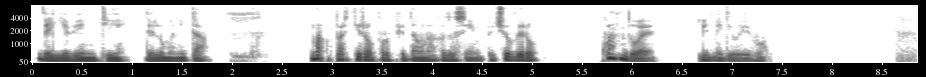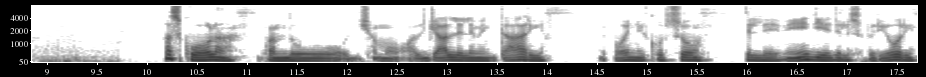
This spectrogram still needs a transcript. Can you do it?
degli eventi dell'umanità, ma partirò proprio da una cosa semplice, ovvero quando è il Medioevo? A scuola, quando diciamo già alle elementari e poi nel corso delle medie e delle superiori,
